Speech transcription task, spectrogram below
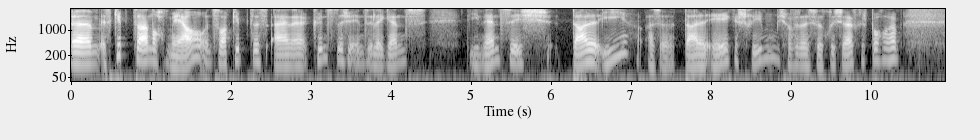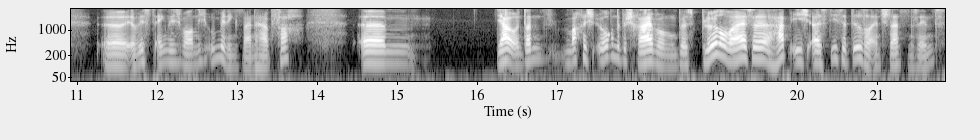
Ähm, es gibt da noch mehr, und zwar gibt es eine künstliche Intelligenz, die nennt sich DAL-I, also DAL-E geschrieben. Ich hoffe, dass ich das richtig ausgesprochen habe. Äh, ihr wisst, Englisch war nicht unbedingt mein Hauptfach. Ähm, ja, und dann mache ich irgendeine Beschreibung. Blöderweise habe ich, als diese Bilder entstanden sind,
